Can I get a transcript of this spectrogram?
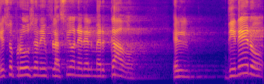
Eso produce una inflación en el mercado. El dinero,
